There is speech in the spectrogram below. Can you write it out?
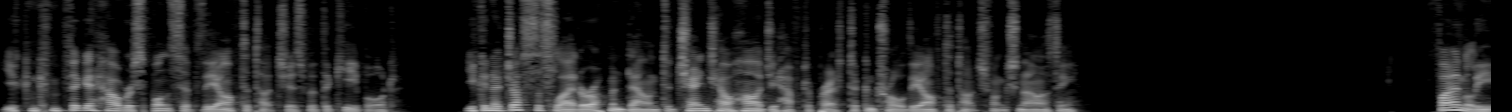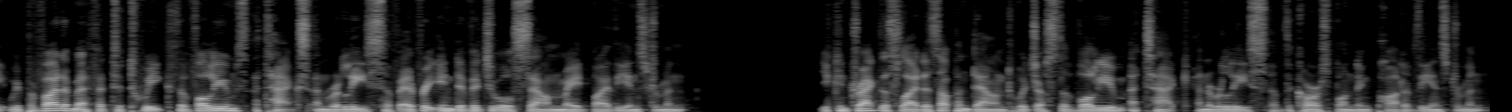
You can configure how responsive the aftertouch is with the keyboard. You can adjust the slider up and down to change how hard you have to press to control the aftertouch functionality. Finally, we provide a method to tweak the volumes, attacks, and release of every individual sound made by the instrument. You can drag the sliders up and down to adjust the volume, attack, and release of the corresponding part of the instrument.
